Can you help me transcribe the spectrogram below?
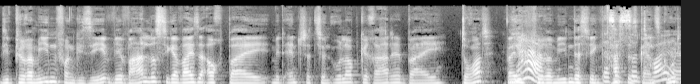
die Pyramiden von Gizeh. Wir waren lustigerweise auch bei mit Endstation Urlaub gerade bei dort bei den Ja, Pyramiden, deswegen passt ist so es ganz toll. gut.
